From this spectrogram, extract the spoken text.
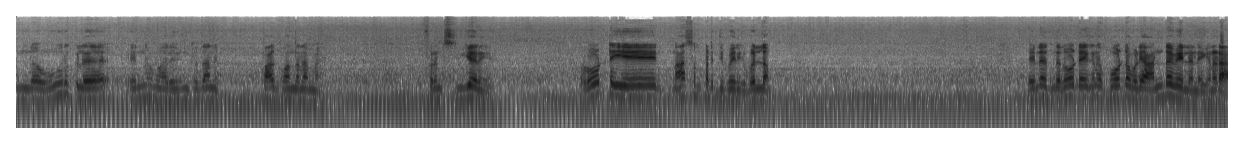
இந்த ஊருக்குள்ளே என்ன மாதிரின்றது தான் பார்க்க வந்த நம்ம. ஃப்ரெண்ட்ஸ் இங்கே இருங்க. ரோட்டையே நாசப்படுத்தி போயிருக்கு வெள்ளம். என்ன இந்த ரோட்டை ஏற்கனவே போட்டபடி அண்டவே இல்லை என்னடா?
